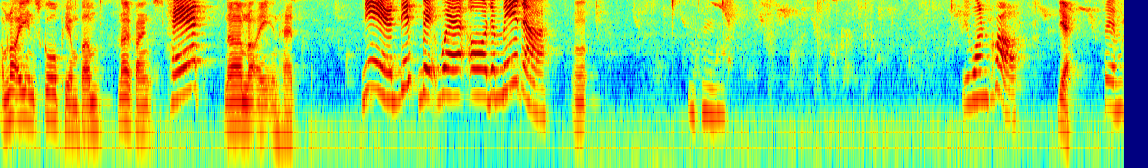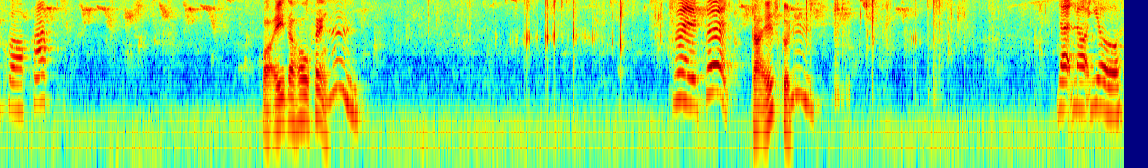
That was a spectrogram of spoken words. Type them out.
I'm not eating scorpion bum. No thanks. Head? No, I'm not eating head. Near this bit where all the meat are. Mm. Mm hmm You want craw. Yeah. Same craw, crab. What, eat the whole thing? Mm. Very good. That is good. Mm. That not your,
